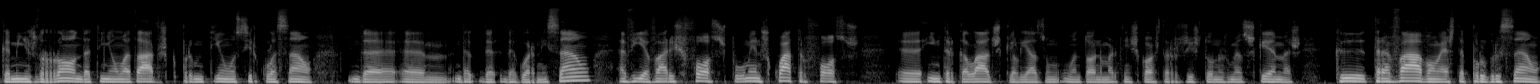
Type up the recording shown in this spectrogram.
caminhos de ronda, tinham árvores que permitiam a circulação da, um, da, da, da guarnição. Havia vários fossos, pelo menos quatro fossos Uh, intercalados, que aliás o, o, António Martins Costa registrou nos meus esquemas, que travavam esta progressão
